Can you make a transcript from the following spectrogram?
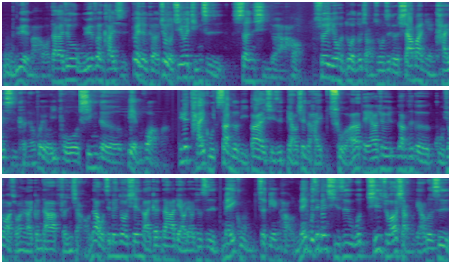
五月嘛，哦，大概就五月份开始，费德可能就有机会停止升息了啊，哈，所以有很多人都讲说，这个下半年开始可能会有一波新的变化嘛。因为台股上个礼拜其实表现得还不错啊，那等一下就让这个股秀华传来跟大家分享哦。那我这边就先来跟大家聊聊，就是美股这边好了，美股这边其实我其实主要想聊的是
